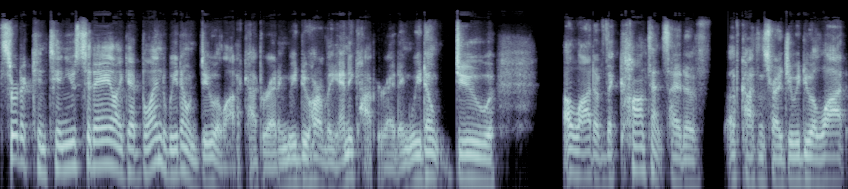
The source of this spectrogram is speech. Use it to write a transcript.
sort of continues today. Like at blend we don't do a lot of copywriting. We do hardly any copywriting. We don't do a lot of the content side of, of content strategy. We do a lot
